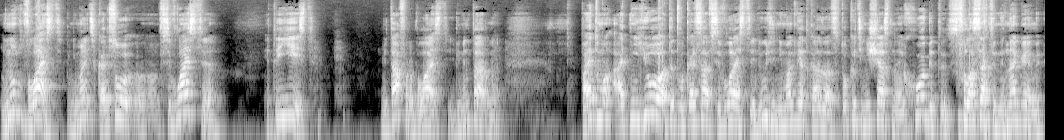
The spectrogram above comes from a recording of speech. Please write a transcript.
Ну, власть, понимаете, кольцо э, всевластия – Это и есть метафора власти, элементарная. Поэтому от нее, от этого кольца всевластия, люди не могли отказаться. Только эти несчастные хоббиты с волосатыми ногами,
